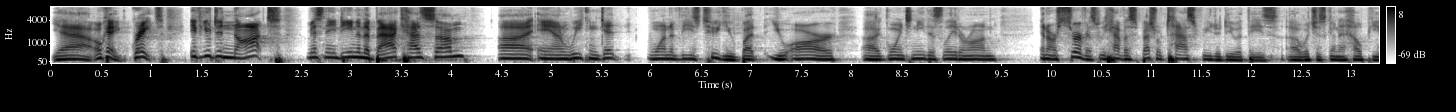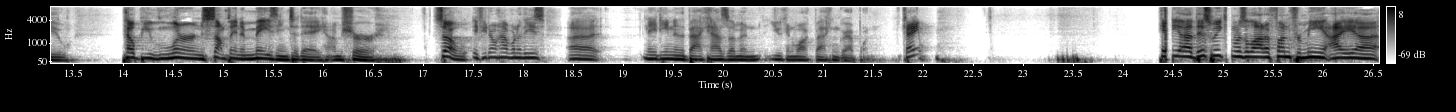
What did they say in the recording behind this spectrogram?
Yeah, okay, great. If you did not, Miss Nadine in the back has some, uh, and we can get one of these to you, but you are uh, going to need this later on in our service. We have a special task for you to do with these, uh, which is going to help you help you learn something amazing today, I'm sure. So, if you don't have one of these, uh, Nadine in the back has them, and you can walk back and grab one. Okay? Hey, uh, this weekend was a lot of fun for me. I, uh,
